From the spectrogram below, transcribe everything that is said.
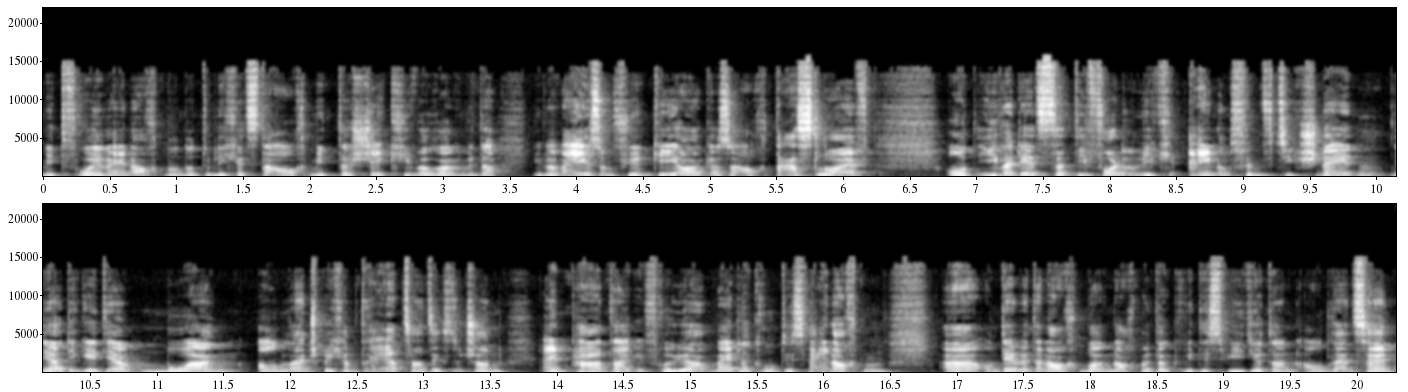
mit Frohe Weihnachten und natürlich jetzt da auch mit der Scheckübergabe, mit der Überweisung für den Georg. Also auch das läuft. Und ich werde jetzt die Follow Week 51 schneiden. Ja, die geht ja morgen online, sprich am 23. schon ein paar Tage früher, weil der Grund ist Weihnachten. Äh, und der wird dann auch morgen Nachmittag wie das Video dann online sein,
